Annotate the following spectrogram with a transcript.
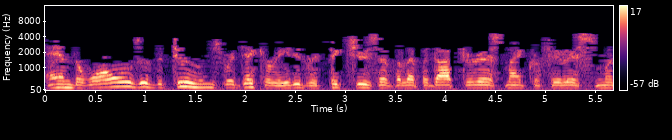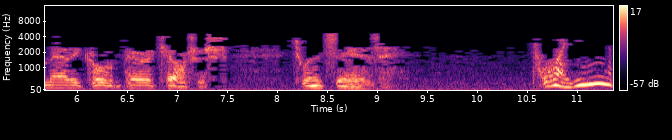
and the walls of the tombs were decorated with pictures of the Lepidopterus microphilus monadical parachelsis. That's what it says. Boy, you mean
